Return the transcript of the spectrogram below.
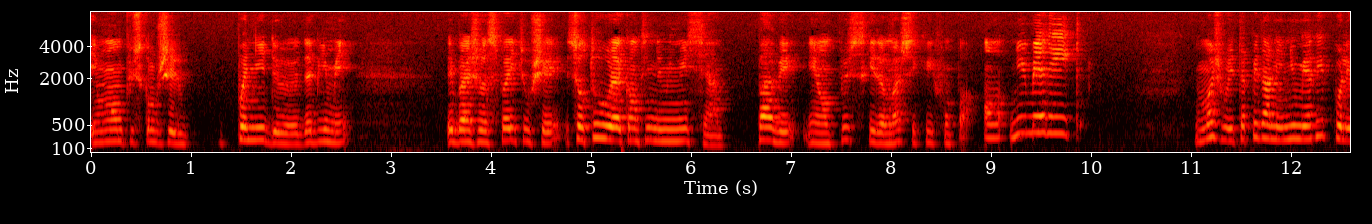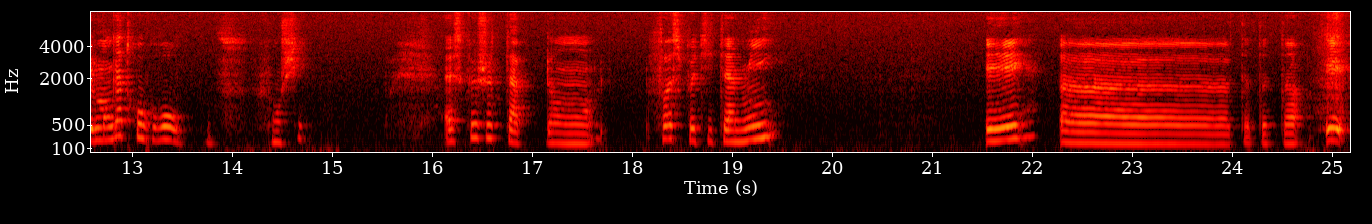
Et moi, en plus, comme j'ai le poignet d'abîmer, et eh ben, j'ose pas y toucher. Surtout la cantine de minuit, c'est un pavé. Et en plus, ce qui est dommage, c'est qu'ils font pas en numérique. moi, je voulais taper dans les numériques pour les mangas trop gros. Ils font chier. Est-ce que je tape dans Fausse Petite Amie et euh, et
